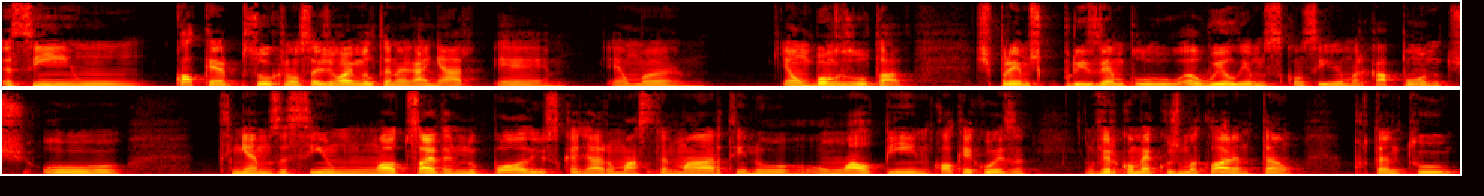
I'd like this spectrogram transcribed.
assim um, qualquer pessoa que não seja o Hamilton a ganhar é, é, uma, é um bom resultado. Esperemos que, por exemplo, a Williams consiga marcar pontos ou tenhamos assim um outsider no pódio, se calhar um Aston Martin ou um Alpine, qualquer coisa, ver como é que os McLaren estão. Portanto,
